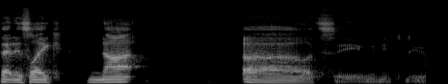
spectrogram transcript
that is like not uh let's see we need to do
